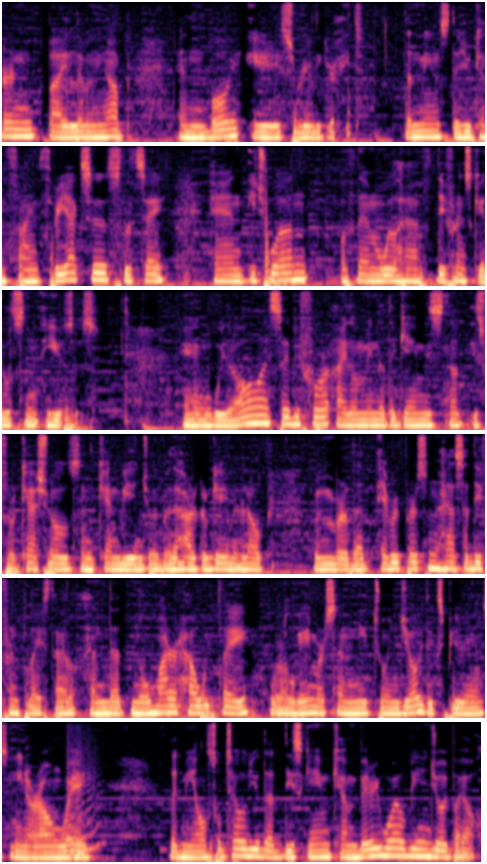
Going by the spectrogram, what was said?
earned by leveling up, and boy, it is really great. That means that you can find three axes, let's say, and each one of them will have different skills and uses. And with all I said before, I don't mean that the game is not is for casuals and can be enjoyed by the hardcore gamer, no. Remember that every person has a different playstyle and that no matter how we play, we're all gamers and need to enjoy the experience in our own way. Let me also tell you that this game can very well be enjoyed by all.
